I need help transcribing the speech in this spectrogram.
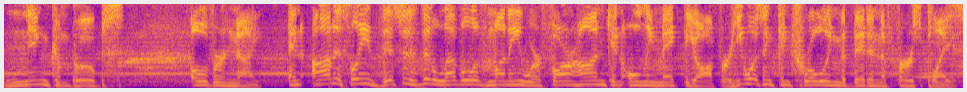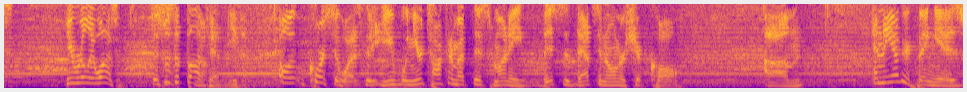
nincompoops overnight. And honestly, this is the level of money where Farhan can only make the offer. He wasn't controlling the bid in the first place. He really wasn't. This was above no. him, even. Oh, of course it was. You, when you're talking about this money, this is that's an ownership call. Um, and the other thing is,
